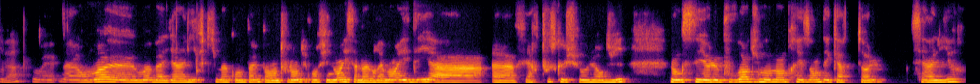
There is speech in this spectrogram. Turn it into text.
Ouais. Alors moi, moi, bah, il y a un livre qui m'accompagne pendant tout le long du confinement et ça m'a vraiment aidé à, à, faire tout ce que je fais aujourd'hui. Donc c'est Le pouvoir du moment présent d'Eckhart Tolle. C'est un livre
